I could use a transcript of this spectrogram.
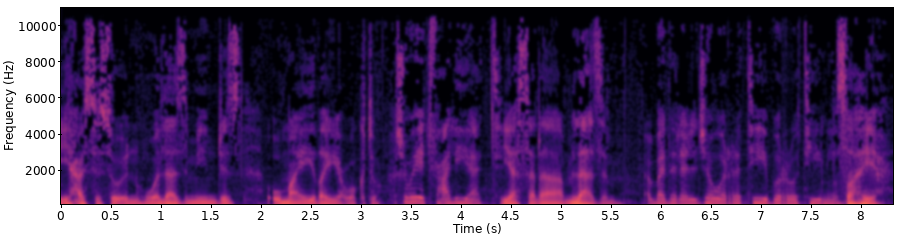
يحسسه إنه هو لازم ينجز وما يضيع وقته. شوية فعاليات. يا سلام. لازم. بدل الجو الرتيب والروتيني. صحيح.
